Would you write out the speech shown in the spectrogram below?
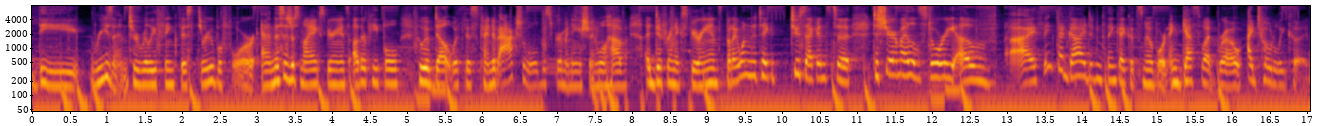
the reason to really think this through before. And this is just my experience. Other people who have dealt with this kind of actual discrimination will have a different experience, but I wanted to take two seconds to, to share my little story of I think that guy didn't think I could snowboard. And guess what, bro? I totally could.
